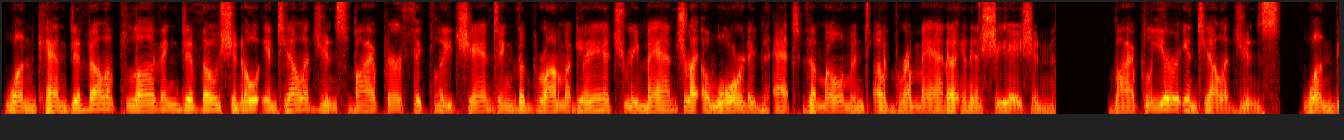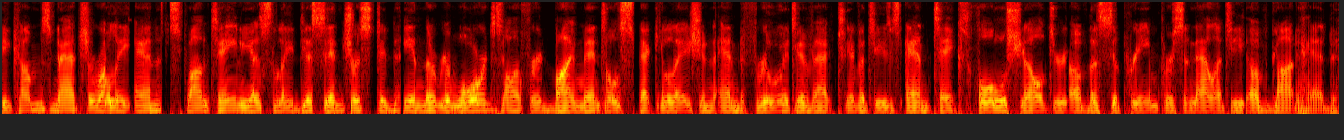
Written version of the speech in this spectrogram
One can develop loving devotional intelligence by perfectly chanting the Brahma Gayatri mantra awarded at the moment of Brahmana initiation. By clear intelligence, one becomes naturally and spontaneously disinterested in the rewards offered by mental speculation and fruitive activities and takes full shelter of the Supreme Personality of Godhead.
